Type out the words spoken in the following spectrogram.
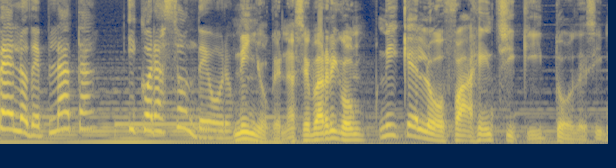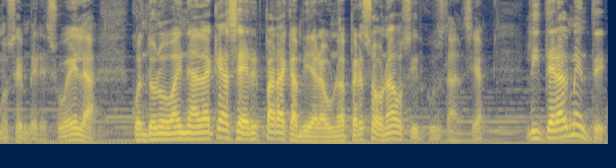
Pelo de plata y corazón de oro. Niño que nace barrigón, ni que lo fajen chiquito, decimos en Venezuela, cuando no hay nada que hacer para cambiar a una persona o circunstancia. Literalmente,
